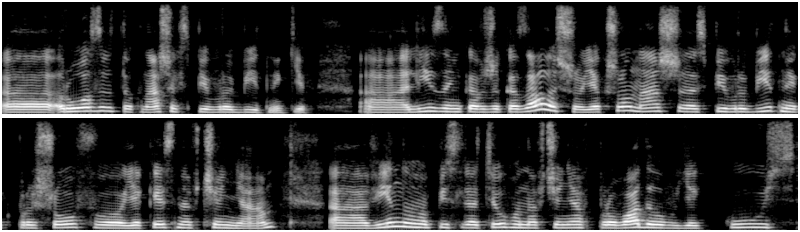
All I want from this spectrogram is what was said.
е, розвиток наших співробітників. Лізонька вже казала, що якщо наш е, співробітник пройшов е, якесь навчання, він після цього навчання впровадив якусь,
